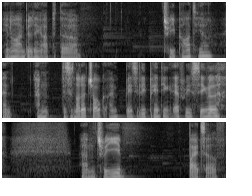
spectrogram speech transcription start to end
You know, I'm building up the tree part here, and um, this is not a joke. I'm basically painting every single um, tree by itself.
